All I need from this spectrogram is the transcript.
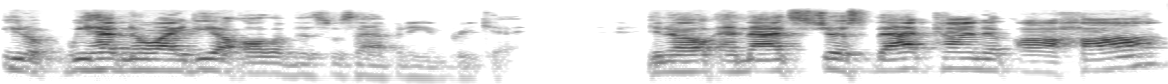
you know, we had no idea all of this was happening in pre-K. You know, and that's just that kind of aha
